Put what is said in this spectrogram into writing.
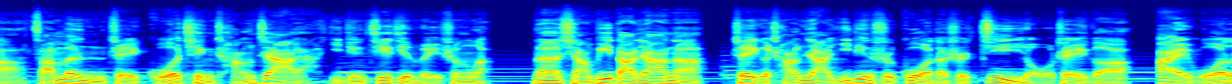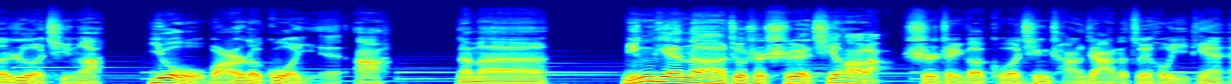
啊，咱们这国庆长假呀，已经接近尾声了。那想必大家呢，这个长假一定是过的是既有这个爱国的热情啊，又玩的过瘾啊。那么。明天呢，就是十月七号了，是这个国庆长假的最后一天，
